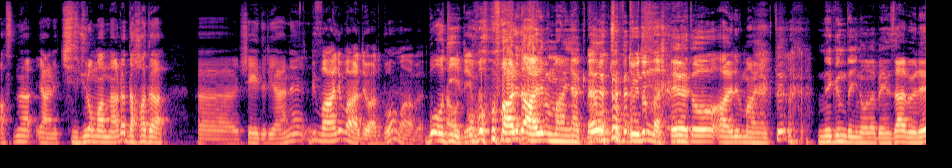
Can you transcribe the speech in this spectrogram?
Aslında yani çizgi romanlarda daha da şeydir yani. Bir vali var diyorlardı bu mu abi? Bu o Ha, değil. mi? O, o Fahri de ayrı bir manyaktı. Ben onu çok duydum da. evet o ayrı bir manyaktı. Negan da yine ona benzer böyle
